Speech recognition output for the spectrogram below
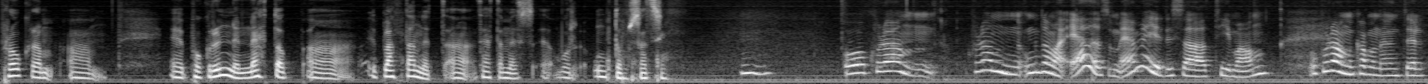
program um, eh, på grunnen nettopp uh, blant annet þetta með uh, vår ungdomssatsing. Mhm. Og hvordan, hvordan ungdommer er det som er med i disse teamene? Og hvordan kan man eventuelt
